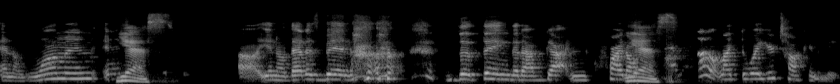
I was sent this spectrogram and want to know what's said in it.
and a woman. And, yes. Uh, you know, that has been the thing that I've gotten quite often. Yes. I don't like the way you're talking to me.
